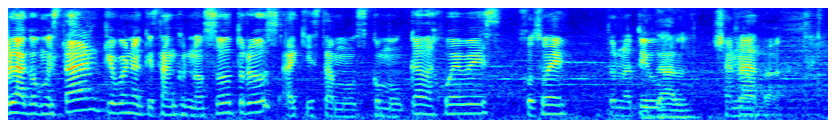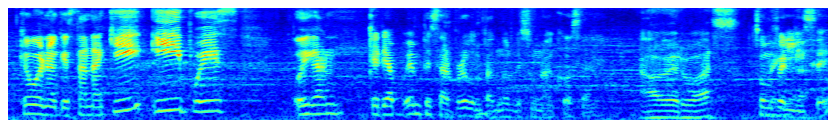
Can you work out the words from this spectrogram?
Hola, ¿cómo están? Qué bueno que están con nosotros. Aquí estamos como cada jueves. Josué, Donatiu. Shanat. Qué bueno que están aquí. Y pues, oigan, quería empezar preguntándoles una cosa. A ver, vas. ¿Son Venga. felices?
